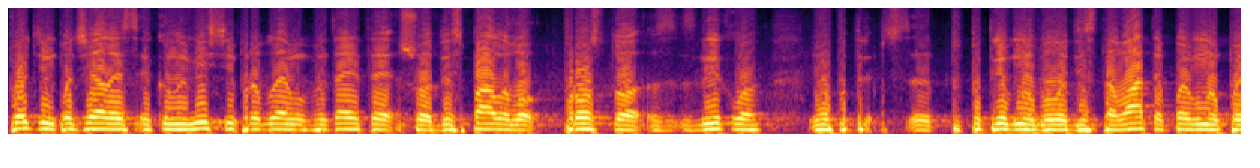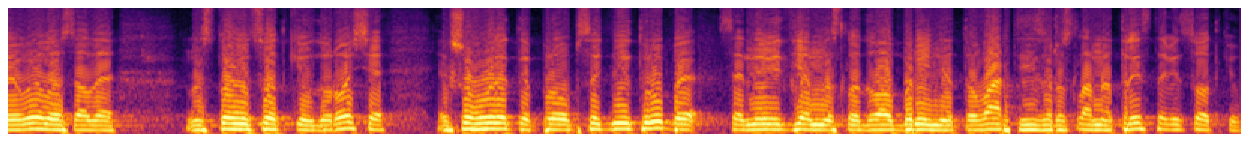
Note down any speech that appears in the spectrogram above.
Потім почались економічні проблеми. Пам'ятаєте, що диспаливо просто зникло, його е, потрібно було діставати, певно, появилося, але на 100% дорожче. Якщо говорити про обсадні труби, це невід'ємна складова буріння, то вартість зросла на 300%.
